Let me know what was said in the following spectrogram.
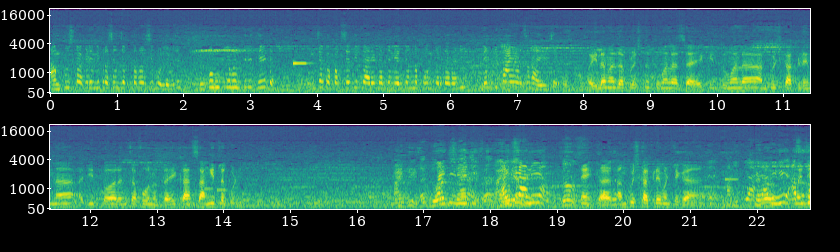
अंकुश काकडेंनी प्रशांत जगतापांशी बोलले. म्हणजे उपमुख्यमंत्री थेट तुमच्या क- पक्षातील कार्यकर्ते नेत्यांना फोन करतात आणि नेमकी काय अडचण आहे विचारतात. पहिला माझा प्रश्न तुम्हाला असा आहे की तुम्हाला अंकुश काकडेंना अजित पवारांचा फोन होता हे का सांगितलं कोणी? माहिती आणि नाही अंकुश काकडे म्हटले का? हे म्हणजे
